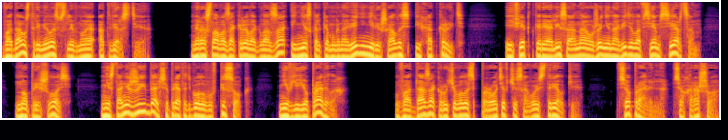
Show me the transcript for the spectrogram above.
Вода устремилась в сливное отверстие. Мирослава закрыла глаза и несколько мгновений не решалась их открыть. Эффект кориолиса она уже ненавидела всем сердцем, но пришлось. Не станешь же и дальше прятать голову в песок. Не в ее правилах. Вода закручивалась против часовой стрелки. Все правильно, все хорошо.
